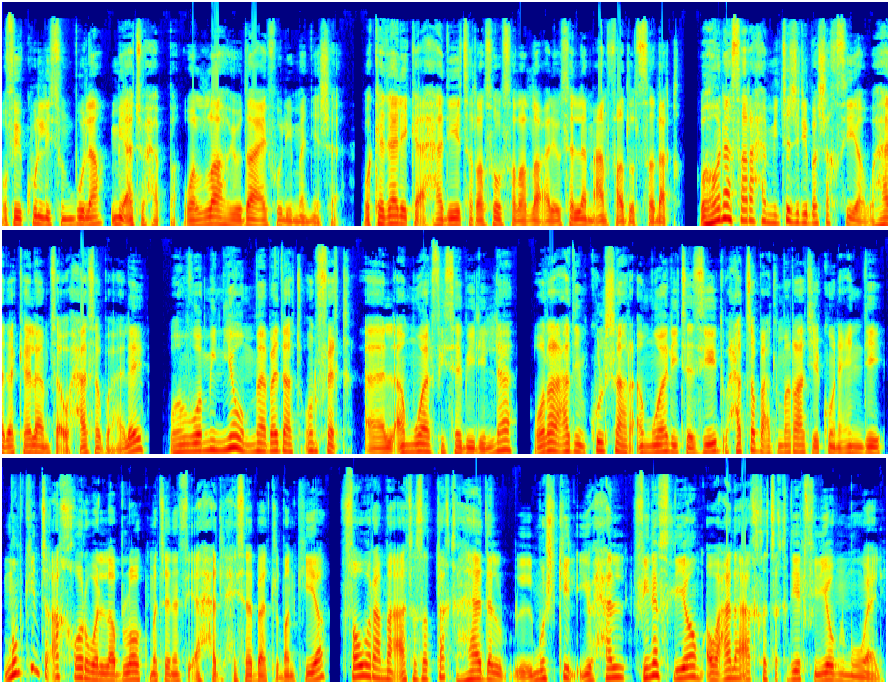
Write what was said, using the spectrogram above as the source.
وفي كل سنبلة مئة حبة. والله يضاعف لمن يشاء. وكذلك أحاديث الرسول صلى الله عليه وسلم عن فضل الصدقة. وهنا صراحة من تجربة شخصية وهذا كلام سأحاسب عليه وهو من يوم ما بدأت أنفق الأموال في سبيل الله والله العظيم كل شهر أموالي تزيد وحتى بعض المرات يكون عندي ممكن تأخر ولا block مثلا في أحد الحسابات البنكية. فور ما أتصدق هذا المشكل يحل في نفس اليوم أو على أقصى تقدير في اليوم الموالي.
